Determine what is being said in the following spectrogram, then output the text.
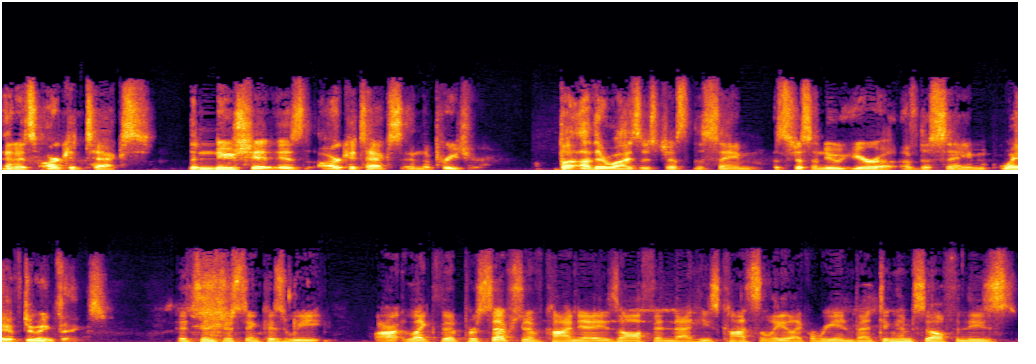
and it's architects. The new shit is architects and the preacher. But otherwise it's just the same it's just a new era of the same way of doing things. It's interesting because we are like the perception of Kanye is often that he's constantly like reinventing himself in these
